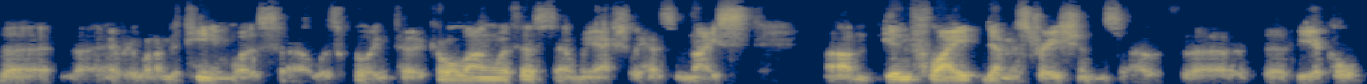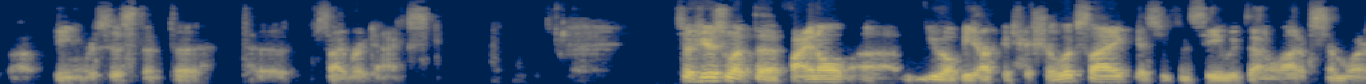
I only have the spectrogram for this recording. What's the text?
the, everyone on the team was uh, was willing to go along with us, and we actually had some nice um, in-flight demonstrations of the, the vehicle uh, being resistant to to cyber attacks. So here's what the final uh, ULB architecture looks like. As you can see, we've done a lot of similar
